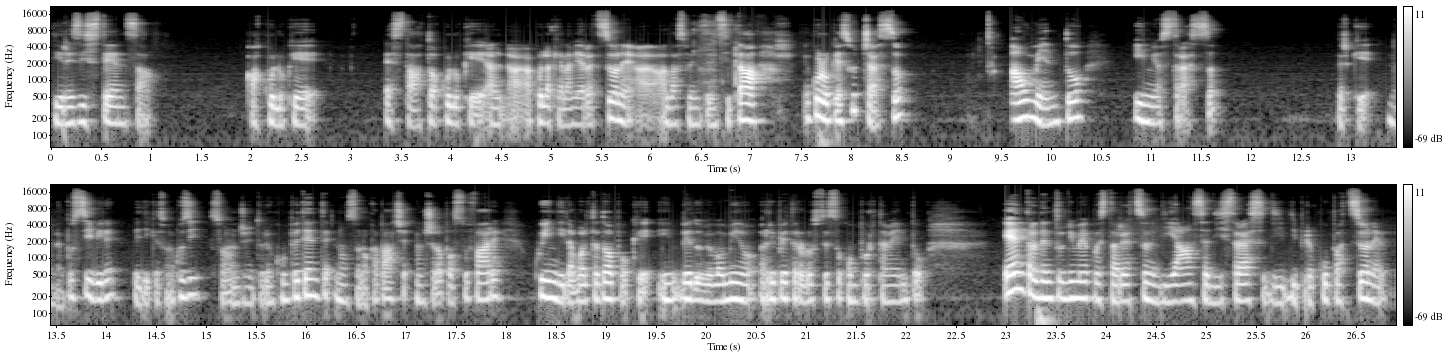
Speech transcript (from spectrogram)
di resistenza a quello che è stato, a, che, a, a quella che è la mia reazione, alla sua intensità, a quello che è successo, aumento il mio stress. Perché non è possibile, vedi che sono così, sono un genitore incompetente, non sono capace, non ce la posso fare, quindi la volta dopo che vedo mio bambino ripetere lo stesso comportamento, entra dentro di me questa reazione di ansia, di stress, di, di preoccupazione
